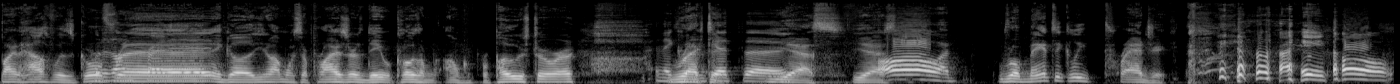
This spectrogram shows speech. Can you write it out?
buying a house with his girlfriend and goes, you know, I'm gonna surprise her the day we close. I'm, I'm gonna propose to her. And they couldn't Wrecked it. get the. Yes, yes. Oh, I- Romantically tragic. right. Oh.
